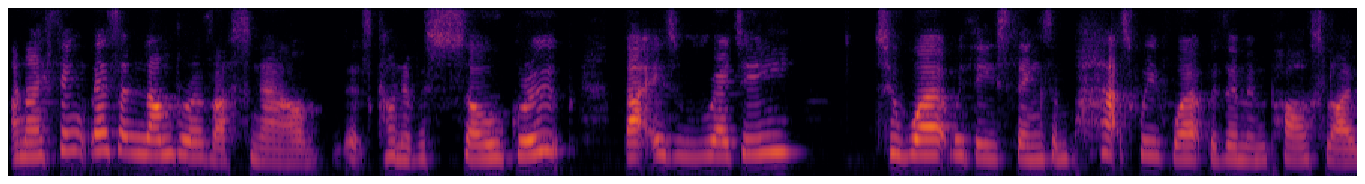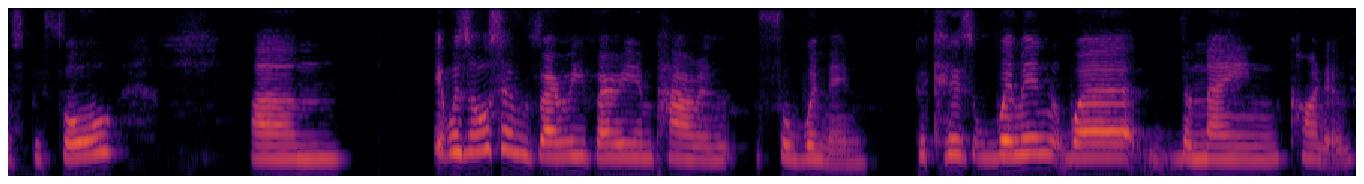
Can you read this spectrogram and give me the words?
And I think there's a number of us now, that's kind of a soul group that is ready to work with these things. And perhaps we've worked with them in past lives before. Um, it was also very, very empowering for women because women were the main kind of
